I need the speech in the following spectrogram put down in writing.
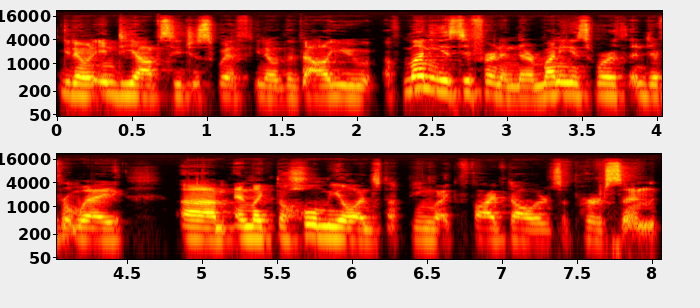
you know, in India, obviously, just with you know the value of money is different, and their money is worth in a different way. Um, and like the whole meal ended up being like five dollars a person.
